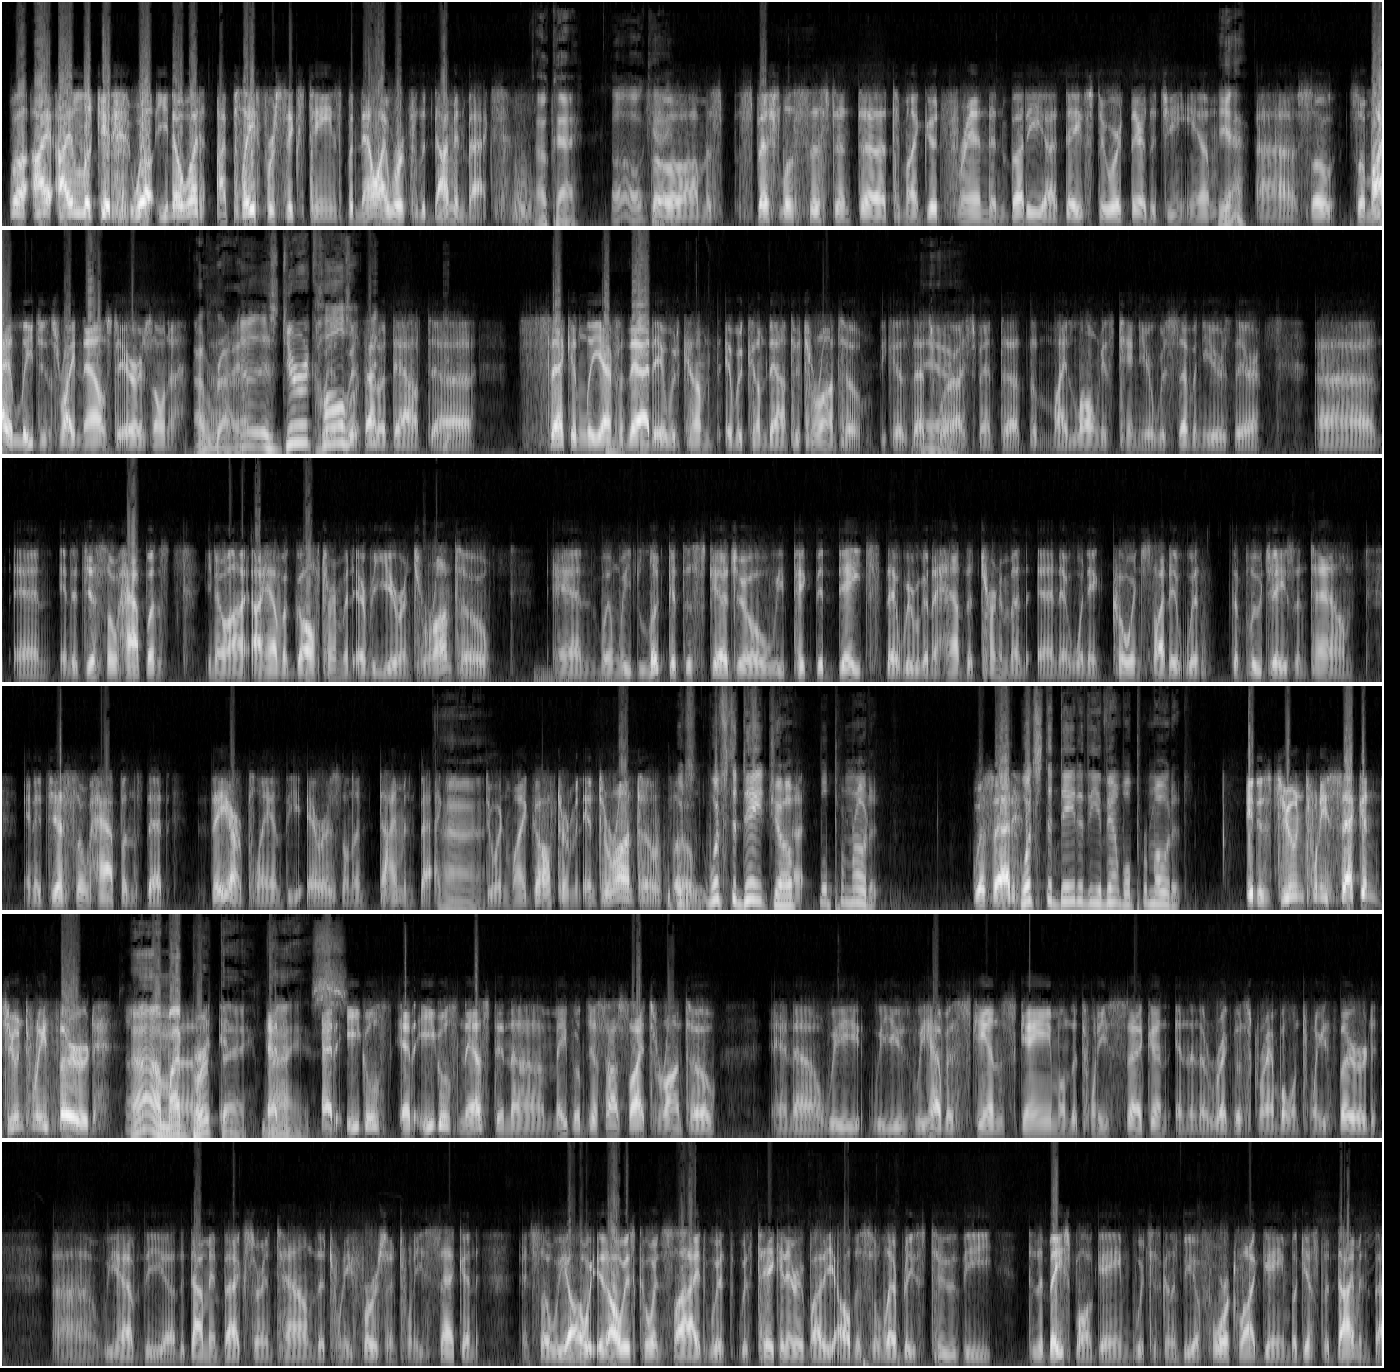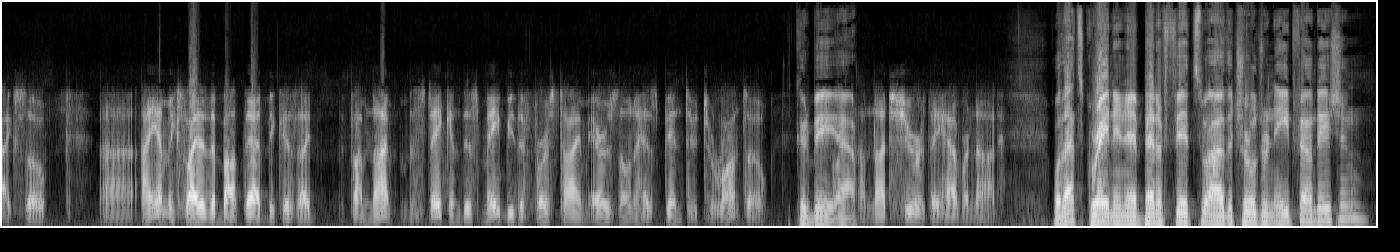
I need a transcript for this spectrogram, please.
Well, I, I look at well, you know what? I played for six teams, but now I work for the Diamondbacks. Okay. oh, okay. So I'm a special assistant uh, to my good friend and buddy uh, Dave Stewart. They're the GM. Yeah. Uh, so so my allegiance right now is to Arizona. All right. Uh, is Derrick Hall? without a doubt. Uh, secondly, after that, it would come it would come down to Toronto because that's Yeah. where I spent uh, the, my longest tenure was seven years there. Uh, and and it just so happens, you know, I, I have a golf tournament every year in Toronto. And when we looked at the schedule, we picked the dates that we were going to have the tournament, and when it coincided with the Blue Jays in town, and it just so happens that they are playing the Arizona Diamondbacks Ah. during my golf tournament in Toronto. So What's, what's the date, Joe? Uh, we'll promote it. what's that? What's the date of the event? We'll promote it. It is June twenty second, June twenty third. Oh, my uh, birthday. at, nice. at Eagles at Eagles Nest in uh, Maple, just outside Toronto, and uh, we we use we have a skins game on the twenty second, and then the regular scramble on twenty third. Uh, we have the uh, the Diamondbacks are in town the twenty first and twenty second, and so we all it always coincide with with taking everybody all the celebrities to the to the baseball game, which is going to be a four o'clock game against the Diamondbacks. So uh, I am excited about that because I, if I'm not mistaken, this may be the first time Arizona has been to Toronto. Could be, yeah. I'm not sure if they have or not. Well, that's great, and it benefits uh, the Children Aid Foundation.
